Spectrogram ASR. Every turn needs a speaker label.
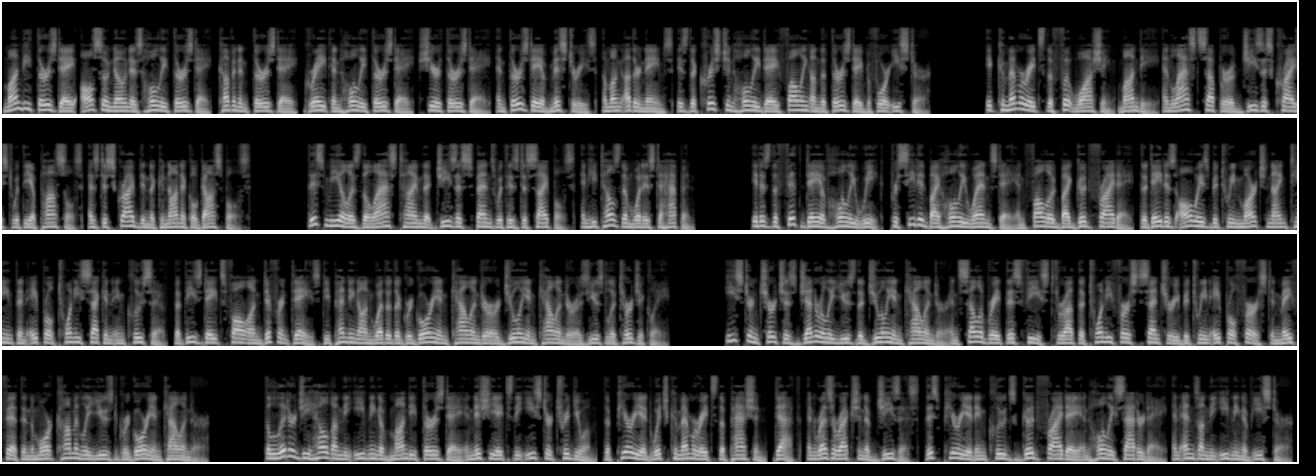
Speaker 1: Maundy Thursday also known as Holy Thursday, Covenant Thursday, Great and Holy Thursday, Sheer Thursday, and Thursday of Mysteries, among other names is the Christian holy day falling on the Thursday before Easter. It commemorates the foot washing and Last Supper of Jesus Christ with the Apostles, as described in the canonical Gospels. This meal is the last time that Jesus spends with his disciples, and he tells them what is to happen. It is the fifth day of Holy Week, preceded by Holy Wednesday and followed by Good Friday. The date is always between March 19 and April 22 inclusive, but these dates fall on different days depending on whether the Gregorian calendar or Julian calendar is used liturgically. Eastern churches generally use the Julian calendar and celebrate this feast throughout the 21st century between April 1 and May 5 in the more commonly used Gregorian calendar. The liturgy held on the evening of Maundy Thursday initiates the Easter Triduum, the period which commemorates the Passion, Death, and Resurrection of Jesus. This period includes Good Friday and Holy Saturday, and ends on the evening of Easter.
